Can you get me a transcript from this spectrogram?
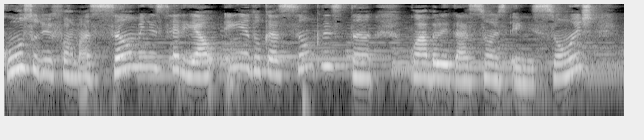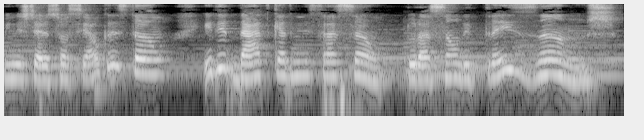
curso de formação ministerial em educação cristã, com habilitações em missões, Ministério Social Cristão e didática e administração, duração de três anos.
